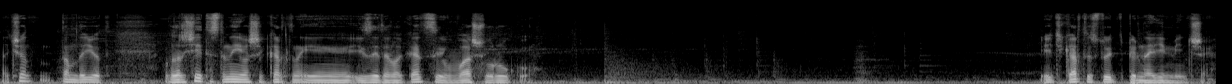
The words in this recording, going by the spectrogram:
А что он там дает? Возвращает остальные ваши карты из этой локации в вашу руку Эти карты стоят теперь на один меньше.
